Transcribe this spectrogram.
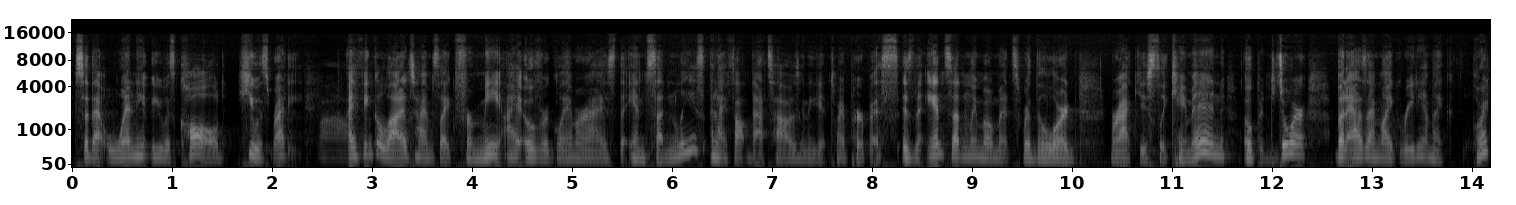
so that when he, he was called, he was ready. Wow. I think a lot of times, like for me, I over glamorize the and suddenlies, and I thought that's how I was going to get to my purpose is the and suddenly moments where the Lord miraculously came in, opened a door. But as I'm like reading, I'm like, Lord,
